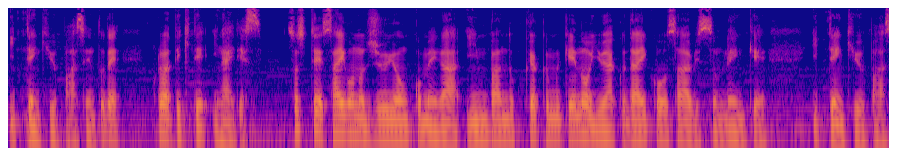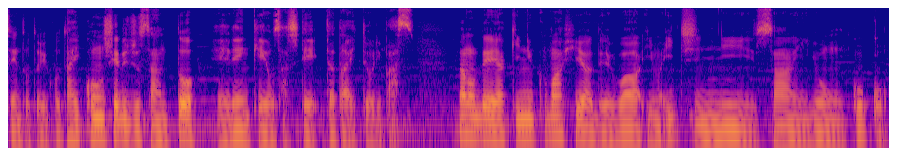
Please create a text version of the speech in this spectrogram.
1.9%でこれはできていないです。そして最後の14個目がインバウンド顧客向けの予約代行サービスとの連携1.9%ということでコンシェルジュさんと連携をさせていただいております。なので焼肉マフィアでは今12345個。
